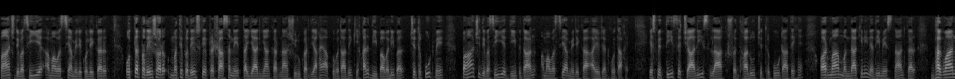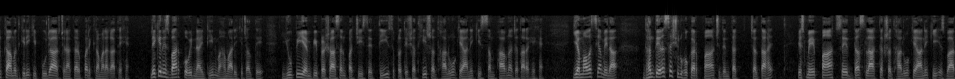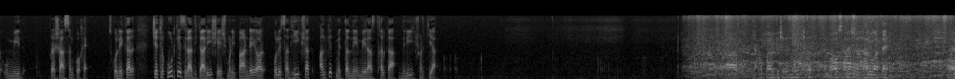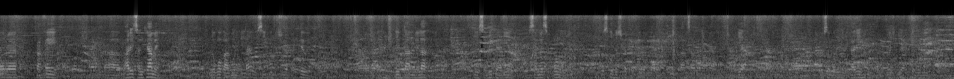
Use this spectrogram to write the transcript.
पाँच दिवसीय अमावस्या मेले को लेकर उत्तर प्रदेश और मध्य प्रदेश के प्रशासन ने तैयारियाँ करना शुरू कर दिया है। आपको बता दें कि हर दीपावली पर चित्रकूट में पाँच दिवसीय दीपदान अमावस्या मेले का आयोजन होता है। इसमें 30 से 40 लाख श्रद्धालु चित्रकूट आते हैं और माँ मंदाकिनी नदी में स्नान कर भगवान कामदगिरी की पूजा अर्चना कर परिक्रमा लगाते हैं। लेकिन इस बार कोविड 19 महामारी के चलते यूपी एमपी प्रशासन 25 से 30 प्रतिशत ही श्रद्धालुओं के आने की संभावना जता रहे हैं। यह अमावस्या मेला धनतेरस से शुरू होकर पाँच दिन तक चलता है। इसमें पाँच से दस लाख तक श्रद्धालुओं के आने की इस बार उम्मीद प्रशासन को है। इसको लेकर चित्रकूट के जिलाधिकारी शेषमणि पांडे और पुलिस अधीक्षक अंकित मित्तल ने मेला स्थल का निरीक्षण किया। यहाँ पर बहुत सारे श्रद्धालु आते हैं और काफ़ी भारी संख्या में लोगों का आगमन होता है उसी की दृष्टिगत रखते हुए। दीपदान मेला की सभी तैयारियाँ समय से पूर्ण हो उसको दृष्टिगत रखते हुए हमारे कप्तान साहब ने किया। है और जो संबंधित अधिकारी हैं, उनको निर्देश दिया है कि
